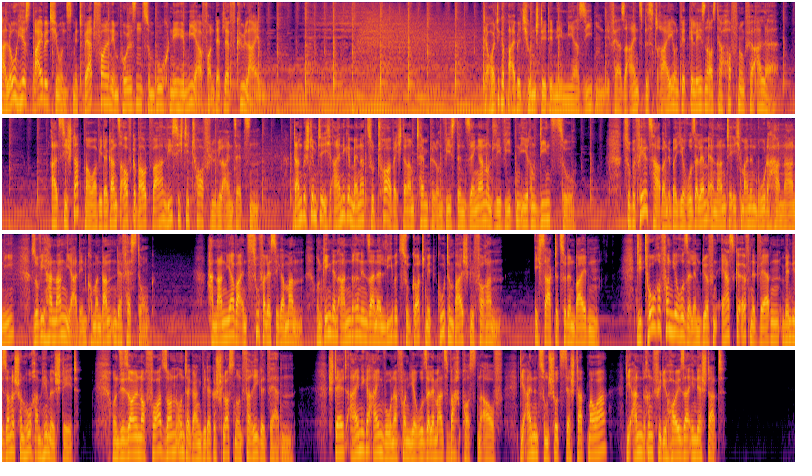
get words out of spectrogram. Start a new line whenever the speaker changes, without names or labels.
Hallo, hier ist Bibletunes mit wertvollen Impulsen zum Buch Nehemia von Detlef Kühlein. Der heutige Bibletune steht in Nehemia 7, die Verse 1 bis 3 und wird gelesen aus der Hoffnung für alle. Als die Stadtmauer wieder ganz aufgebaut war, ließ ich die Torflügel einsetzen. Dann bestimmte ich einige Männer zu Torwächtern am Tempel und wies den Sängern und Leviten ihren Dienst zu. Zu Befehlshabern über Jerusalem ernannte ich meinen Bruder Hanani sowie Hanania, den Kommandanten der Festung. Hanania war ein zuverlässiger Mann und ging den anderen in seiner Liebe zu Gott mit gutem Beispiel voran. Ich sagte zu den beiden, die Tore von Jerusalem dürfen erst geöffnet werden, wenn die Sonne schon hoch am Himmel steht. Und sie sollen noch vor Sonnenuntergang wieder geschlossen und verriegelt werden stellt einige Einwohner von Jerusalem als Wachposten auf, die einen zum Schutz der Stadtmauer, die anderen für die Häuser in der Stadt.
